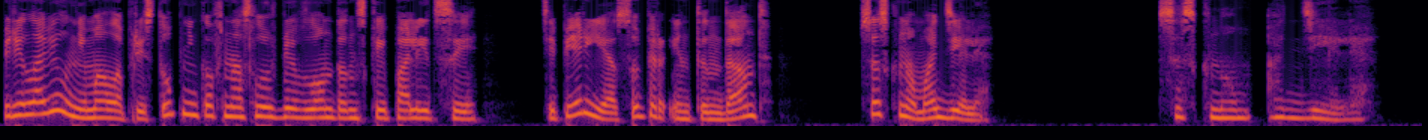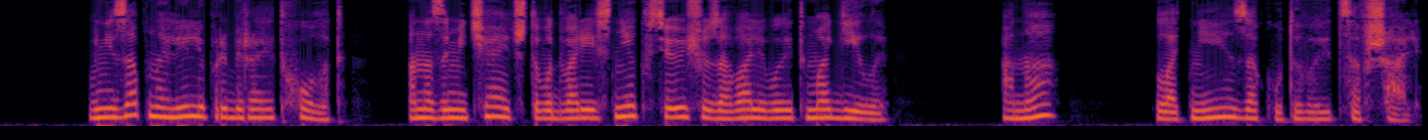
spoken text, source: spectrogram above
Переловил немало преступников на службе в лондонской полиции. Теперь я суперинтендант в сыскном отделе. В сыскном отделе. Внезапно Лили пробирает холод. Она замечает, что во дворе снег все еще заваливает могилы. Она плотнее закутывается в шаль.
